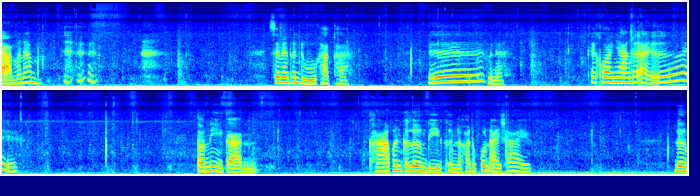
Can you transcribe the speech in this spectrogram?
ตามมานํเซเมนเพิ่นดูค่ะค่ะ เอ้ยคุณนะค่อยๆย่างเด้อไอ้เอ้ย ตอนนี้การขาเพิ่นก็เริ่มดีขึ้นแล้วค่ะ ทุกคนไอ้ใช่ เริ่ม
